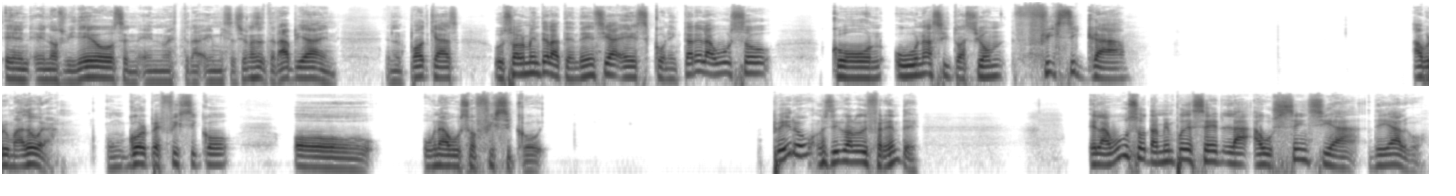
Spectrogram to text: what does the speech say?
en, los videos, en, nuestra, en mis sesiones de terapia, en, en el podcast, usualmente la tendencia es conectar el abuso con una situación física abrumadora, un golpe físico o un abuso físico. Pero les digo algo diferente. El abuso también puede ser la ausencia de algo.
